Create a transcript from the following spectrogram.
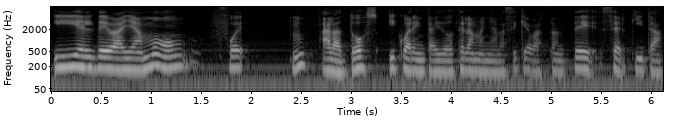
y el de Bayamón fue a las 2 y 42 de la mañana, así que bastante cerquita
